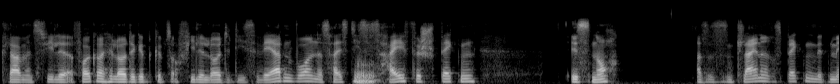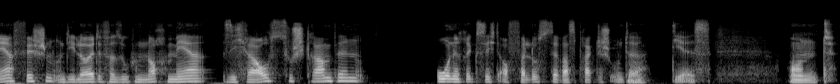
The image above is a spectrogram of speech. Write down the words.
Klar, wenn es viele erfolgreiche Leute gibt, gibt es auch viele Leute, die es werden wollen. Das heißt, dieses Haifischbecken ist noch, also es ist ein kleineres Becken mit mehr Fischen und die Leute versuchen noch mehr sich rauszustrampeln, ohne Rücksicht auf Verluste, was praktisch unter dir ist. Und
